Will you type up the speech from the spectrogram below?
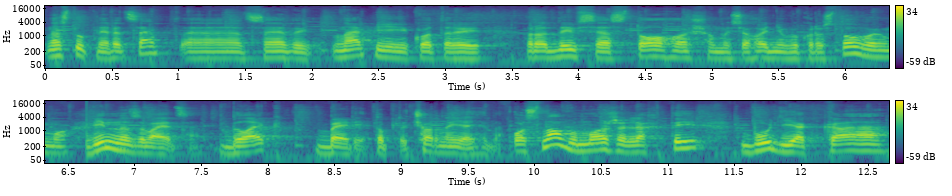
Наступний рецепт е, це напій, котрий родився з того, що ми сьогодні використовуємо. Він називається Black Berry, тобто чорна ягіда. В Основу може лягти будь-яка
